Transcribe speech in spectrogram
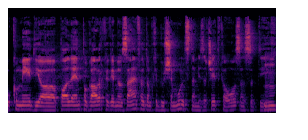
v komedijo, pol en pogovor, ki ga je imel z Einfeldom, ki je bil še mulj tam iz začetka 80-ih, mm. -hmm.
